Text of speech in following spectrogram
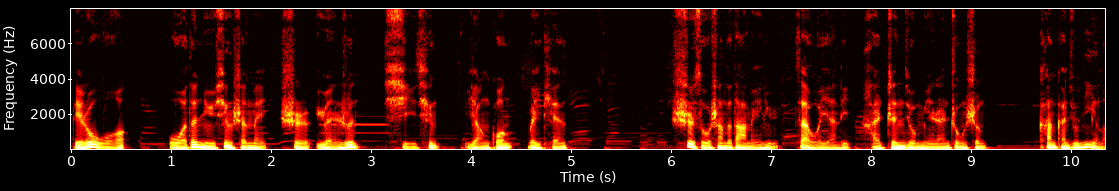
比如我，我的女性审美是圆润、喜庆、阳光、微甜。世俗上的大美女，在我眼里还真就泯然众生，看看就腻了。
